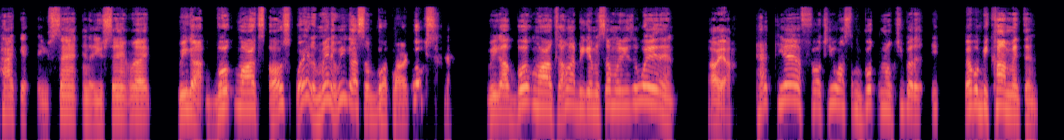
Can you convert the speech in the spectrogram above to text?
packet that you sent and that you sent, right? We got bookmarks. Oh, wait a minute. We got some book bookmark. books. We got bookmarks. I'm gonna be giving some of these away then. Oh yeah. Heck yeah, folks. You want some bookmarks? You better you better be commenting.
